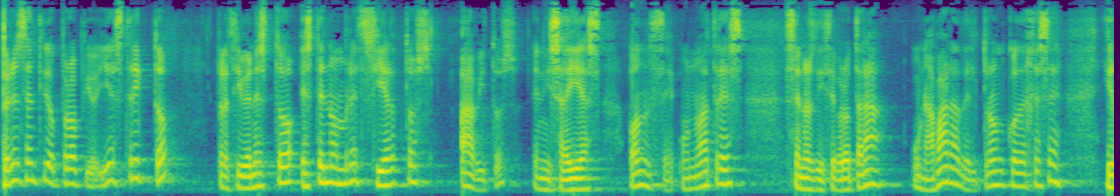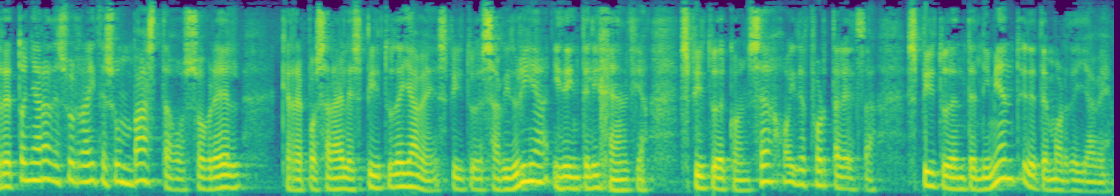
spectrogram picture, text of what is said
Pero en sentido propio y estricto, reciben esto, este nombre ciertos hábitos. En Isaías 11, 1 a 3, se nos dice, brotará una vara del tronco de Jesé, y retoñará de sus raíces un vástago sobre él, que reposará el espíritu de Yahvé, espíritu de sabiduría y de inteligencia, espíritu de consejo y de fortaleza, espíritu de entendimiento y de temor de Yahvé.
